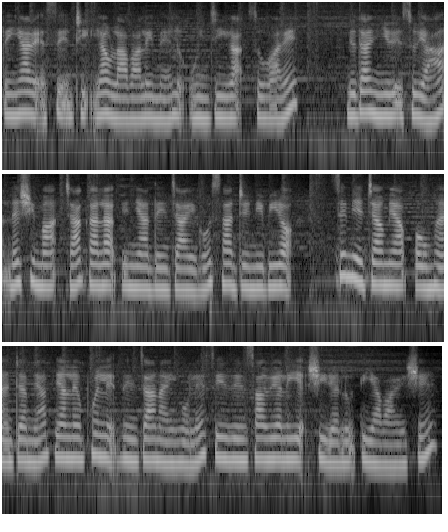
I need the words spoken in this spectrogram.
သင်ရတဲ့အဆင့်အထိရောက်လာပါလိမ့်မယ်လို့ဝန်ကြီးကဆိုပါတယ်။မြို့သားညီညွတ်ရေးအစိုးရဟာလက်ရှိမှာဂျာကာလပညာသင်ကြားရေးကိုစတင်နေပြီးတော့စစ်မြေကြောင်းများပုံမှန်အတက်များပြန်လည်ဖွင့်လှစ်သင်ကြားနိုင်ကိုလည်းစီစဉ်ဆောင်ရွက်လျက်ရှိတယ်လို့သိရပါတယ်ရှင်။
